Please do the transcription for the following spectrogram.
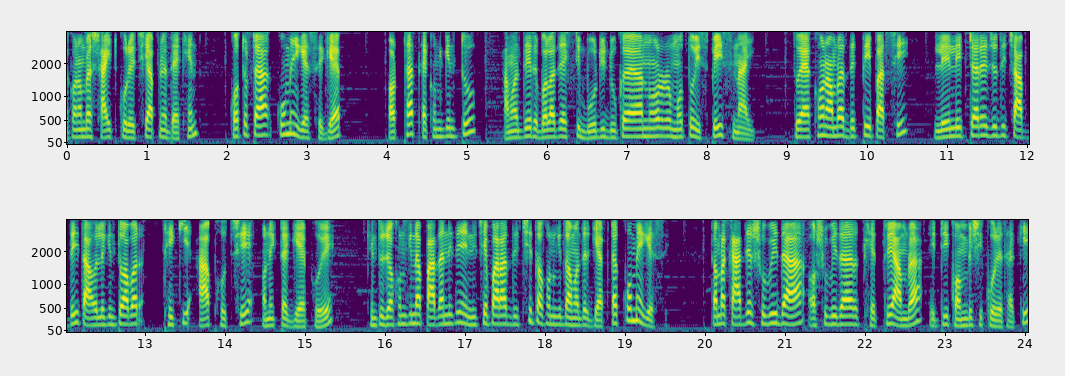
এখন আমরা সাইট করেছি, আপনারা দেখেন কতটা কমে গেছে গ্যাপ অর্থাৎ এখন কিন্তু আমাদের বলা যায় একটি বডি ঢুকানোর মতো স্পেস নাই। তো এখন আমরা দেখতেই পাচ্ছি লে লিফটারে যদি চাপ দিই, তাহলে কিন্তু আবার ঠিকই আপ হচ্ছে, অনেকটা গ্যাপ হয়ে। কিন্তু যখন কিনা পাদানিতে নিচে পাড়া দিচ্ছি, তখন কিন্তু আমাদের গ্যাপটা কমে গেছে। তো আমরা কাজের সুবিধা, অসুবিধার ক্ষেত্রে আমরা এটি কম বেশি করে থাকি।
